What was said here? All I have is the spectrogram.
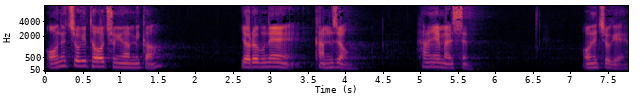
어느 쪽이 더 중요합니까? 여러분의 감정, 하나님의 말씀, 어느 쪽이에요?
